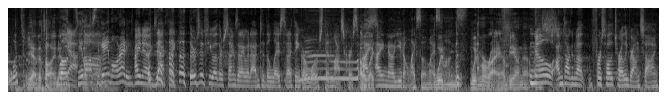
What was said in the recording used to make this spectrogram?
What's yeah, that's all I know. Well, yeah. you lost um, the game already. I know exactly. There's a few other songs that I would add to the list that I think are worse than Last Christmas. Oh, like, I, I, know you don't like some of my would, songs. Would Mariah be on that? List? No, I'm talking about first of all the Charlie Brown song.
